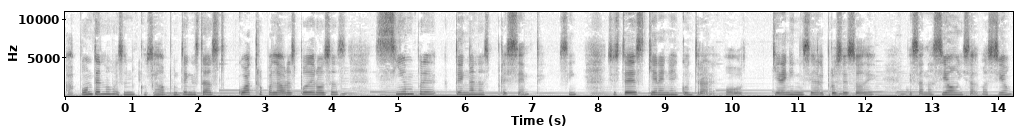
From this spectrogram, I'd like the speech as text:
apúntenlo, ese es mi consejo, apunten estas cuatro palabras poderosas, siempre tenganlas presente, Si ustedes quieren encontrar o quieren iniciar el proceso de, sanación y salvación,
